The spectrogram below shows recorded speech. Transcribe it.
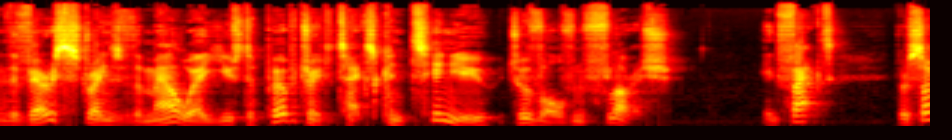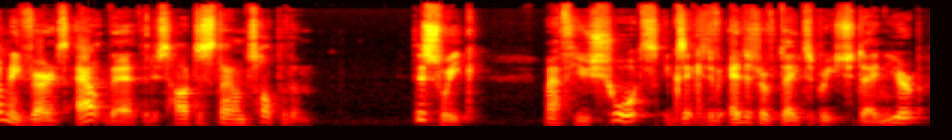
and the various strains of the malware used to perpetrate attacks continue to evolve and flourish. In fact, there are so many variants out there that it's hard to stay on top of them. This week, Matthew Schwartz, executive editor of Data Breach Today in Europe,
